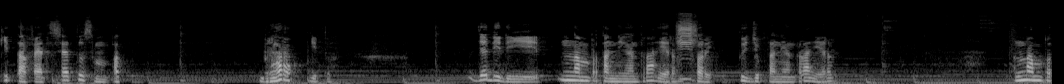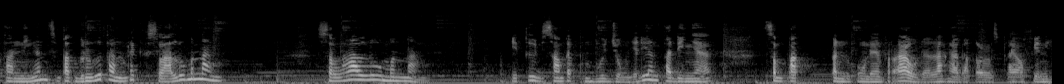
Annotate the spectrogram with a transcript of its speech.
kita fansnya tuh sempat berharap gitu. Jadi di enam pertandingan terakhir sorry tujuh pertandingan terakhir enam pertandingan sempat berurutan. Mereka selalu menang. Selalu menang. Itu sampai penghujung. Jadi yang tadinya sempat pendukung Denver ah udahlah nggak bakal lolos playoff ini.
